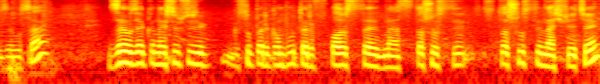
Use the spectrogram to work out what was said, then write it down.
Zeusa. Zeus jako najszybszy superkomputer w Polsce na 106, 106 na świecie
